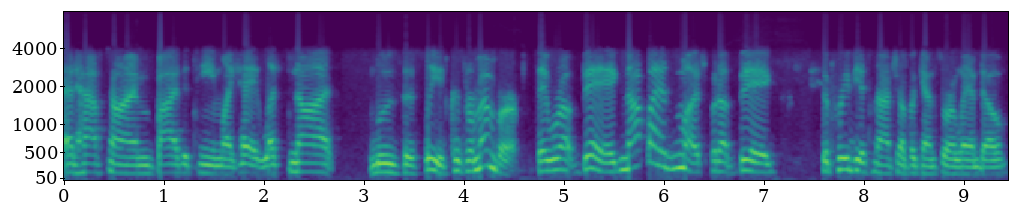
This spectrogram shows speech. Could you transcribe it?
at halftime by the team, like, hey, let's not lose this lead. Because remember, they were up big, not by as much, but up big the previous matchup against Orlando.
